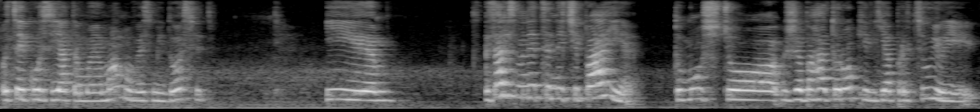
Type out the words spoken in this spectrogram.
Оцей курс Я та моя мама, весь мій досвід. І зараз мене це не чіпає, тому що вже багато років я працюю, і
